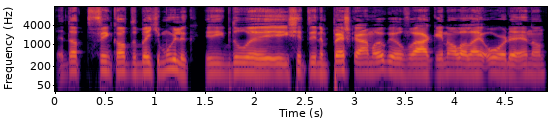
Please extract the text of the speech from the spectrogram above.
En dat vind ik altijd een beetje moeilijk. Ik bedoel, eh, je zit in een perskamer ook heel vaak in allerlei orde. En dan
